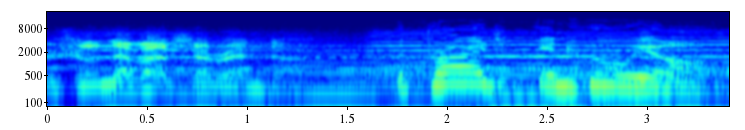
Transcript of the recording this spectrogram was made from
We shall never surrender. The pride in who we are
